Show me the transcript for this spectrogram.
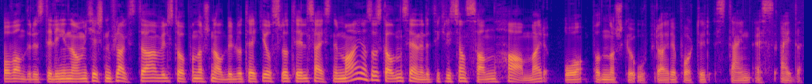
Og Vandreutstillingen om Kirsten Flagstad vil stå på Nasjonalbiblioteket i Oslo til 16. mai, og så skal den senere til Kristiansand, Hamar og på Den Norske Opera, reporter Stein S. Eide.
